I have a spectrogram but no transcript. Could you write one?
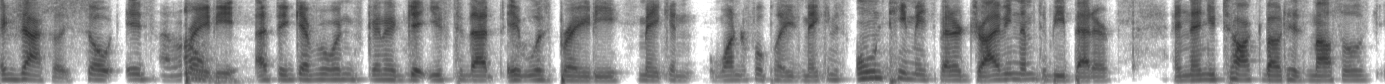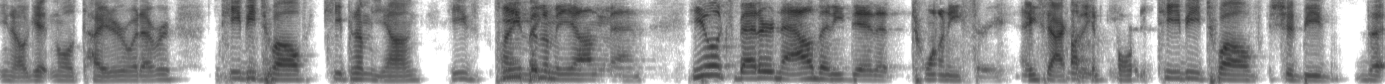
Exactly. So it's I Brady. I think everyone's gonna get used to that. It was Brady making wonderful plays, making his own teammates better, driving them to be better. And then you talk about his muscles, you know, getting a little tighter, or whatever. TB12, mm-hmm. keeping him young. He's keeping like, him a young man. He looks better now than he did at 23. Exactly. TB12 should be the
